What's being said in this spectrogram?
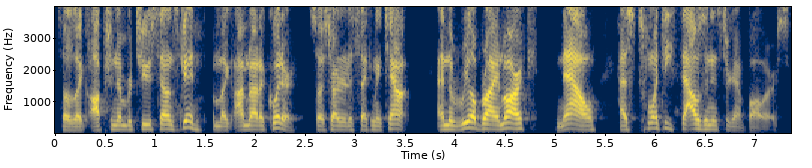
So I was like, option number two sounds good. I'm like, I'm not a quitter. So I started a second account. And the real Brian Mark now has 20,000 Instagram followers.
